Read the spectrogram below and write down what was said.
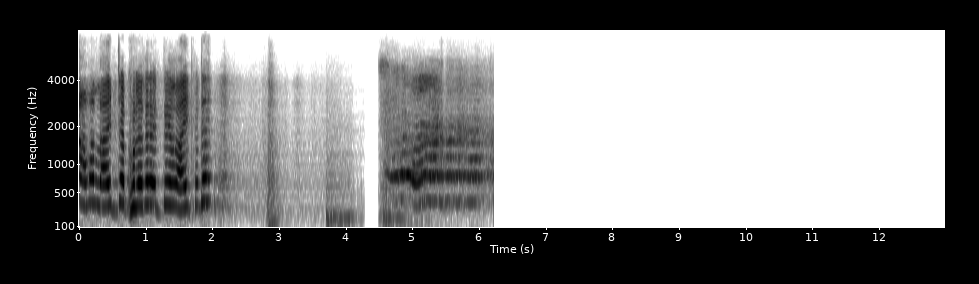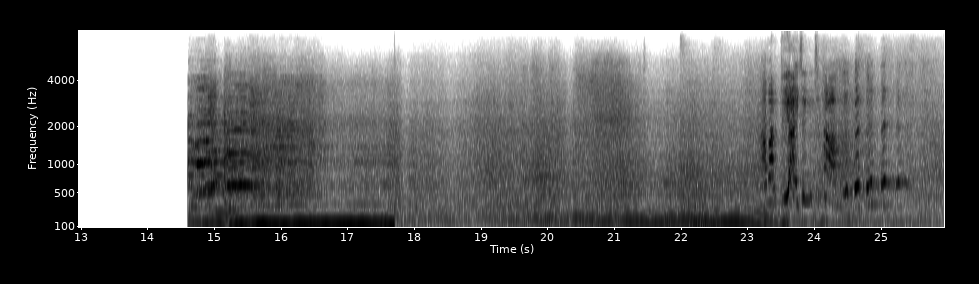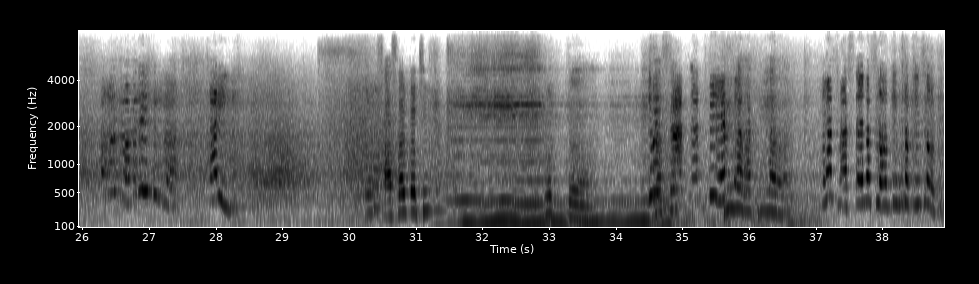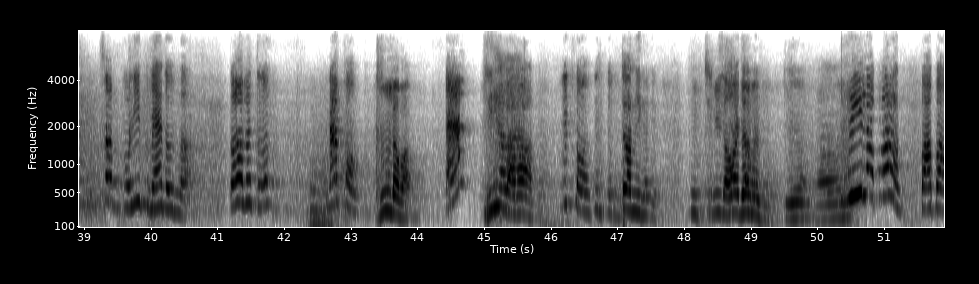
আমার লাইটটা খুলে দেয় একটু লাইট দে। কি আইছে কিছু না আমার কথাটাই শুনলা তাই সাবস্ক্রাইব করছি তুমি সাবস্ক্রাইব তোমার সাবস্ক্রাইবার ফ্লগিং সব কিছু সব গণিত ম্যাথ ওগুলো কবে তো না কম জিন্দাবাদ হ্যাঁ জিন্দাবাদ আপার বাবা।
